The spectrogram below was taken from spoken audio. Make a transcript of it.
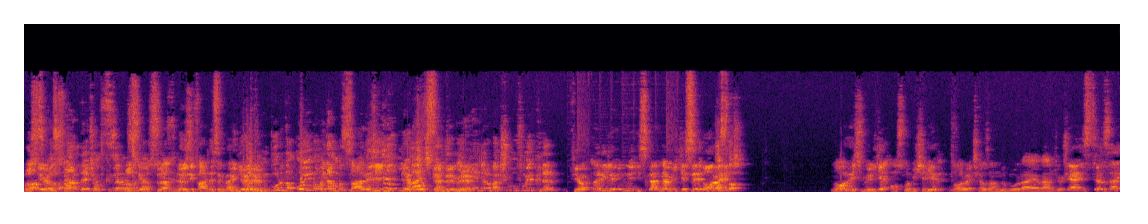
Basıyor basıyor. Arda'ya çok kızarım. Basıyor. Surat göz ifadesini ben görüyorum. Bakın burada oyun oynanmasın. Sadece yiğitliğe Olay çıkartıyor. sürdürmüyor. Yemin ediyorum bak şu UFO'yu kırarım. Fiyortlarıyla ünlü İskandinav ülkesi Norveç. Oslo. Norveç bir ülke, Oslo bir şehir. Norveç kazandı. Buğra'ya ver coşkuyu. Yani istiyorsan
